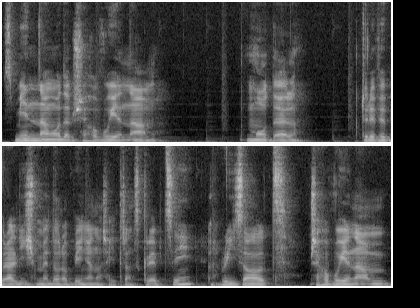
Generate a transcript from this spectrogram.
Zmienna model przechowuje nam model, który wybraliśmy do robienia naszej transkrypcji. Result przechowuje nam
